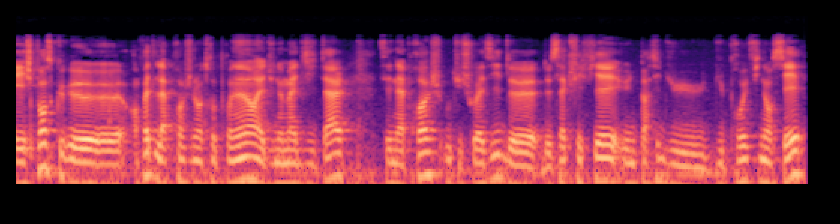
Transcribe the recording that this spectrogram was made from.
Et je pense que, euh, en fait, l'approche de l'entrepreneur et du nomade digital, c'est une approche où tu choisis de, de sacrifier une partie du, du profit financier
